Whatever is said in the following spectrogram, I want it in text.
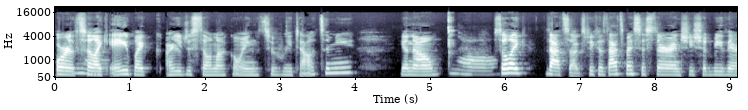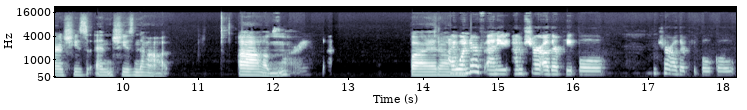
or yeah. to like Abe, like, are you just still not going to reach out to me? You know? Aww. So like that sucks because that's my sister and she should be there and she's and she's not. Um sorry. But um, I wonder if any I'm sure other people I'm sure other people go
